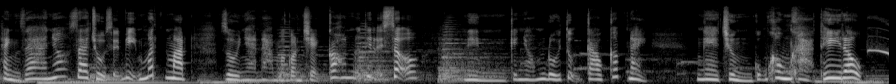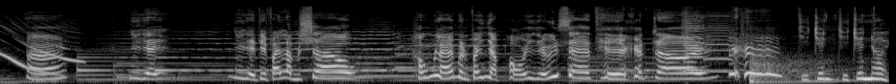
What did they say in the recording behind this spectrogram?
Thành ra nhá gia chủ sẽ bị mất mặt rồi nhà nào mà còn trẻ con nữa thì lại sợ. Nên cái nhóm đối tượng cao cấp này nghe chừng cũng không khả thi đâu. Hả? Như vậy Như vậy thì phải làm sao? Không lẽ mình phải nhập hội giữ xe thiệt hả trời? Chị Trinh, chị Trinh ơi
